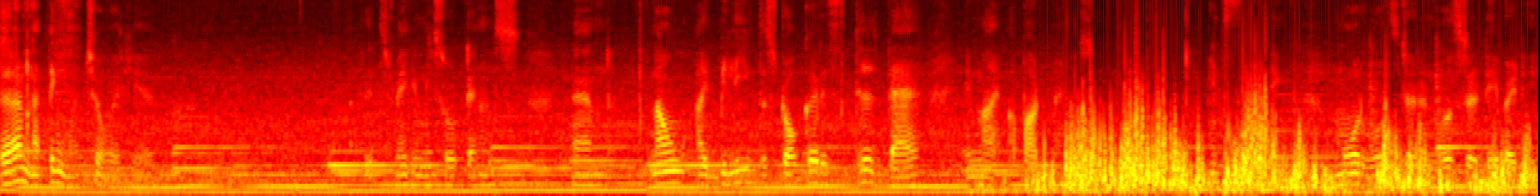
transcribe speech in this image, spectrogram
there are nothing much over here. It's making me so tense. And now I believe the stalker is still there in my apartment. It's getting more worse and worse day by day.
